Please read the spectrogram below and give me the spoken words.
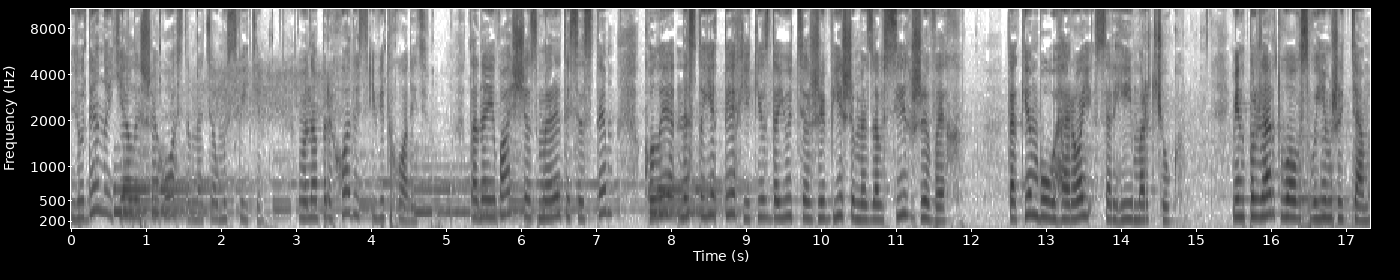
Людина є лише гостем на цьому світі. Вона приходить і відходить. Та найважче змиритися з тим, коли не стає тих, які здаються живішими за всіх живих. Таким був герой Сергій Марчук. Він пожертвував своїм життям,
